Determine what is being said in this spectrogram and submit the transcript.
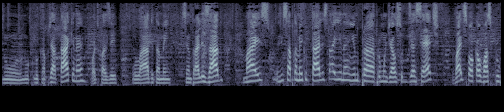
no, no, no campo de ataque, né? Pode fazer o lado também centralizado. Mas a gente sabe também que o Thales está aí, né? Indo para o Mundial Sub-17. Vai desfalcar o Vasco por,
